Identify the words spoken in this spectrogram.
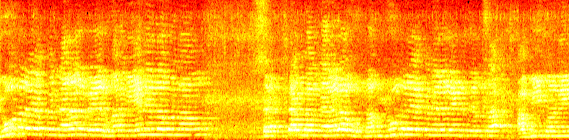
యూదుల యొక్క నెలలు వేరు. మనం ఏ నెలలో ఉన్నాం సెప్టెంబర్ నెలలో ఉన్నాం. యూదుల యొక్క నెలలు ఏంటి తెలుసా? అభిమని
